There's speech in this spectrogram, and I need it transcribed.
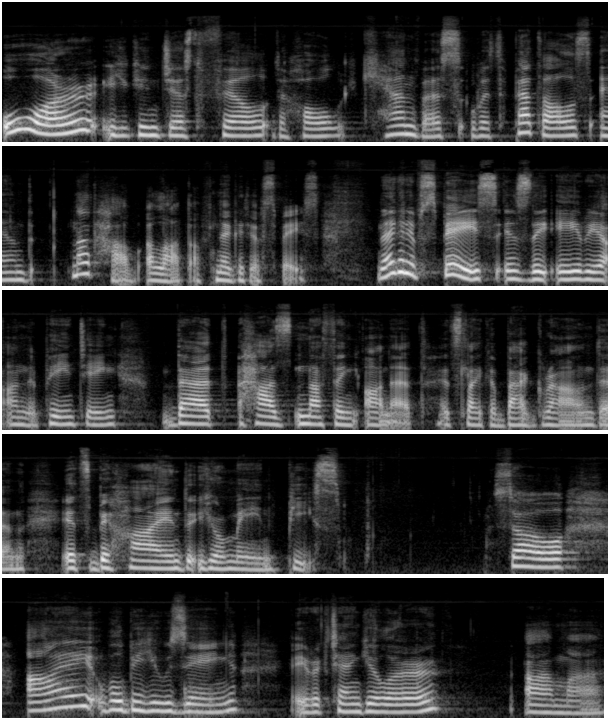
or you can just fill the whole canvas with petals and not have a lot of negative space. Negative space is the area on the painting that has nothing on it. It's like a background and it's behind your main piece. So I will be using a rectangular um, uh,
